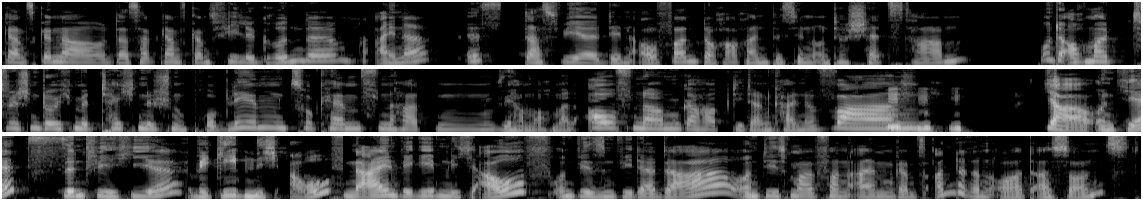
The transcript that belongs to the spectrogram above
Ganz genau. Das hat ganz, ganz viele Gründe. Einer ist, dass wir den Aufwand doch auch ein bisschen unterschätzt haben und auch mal zwischendurch mit technischen Problemen zu kämpfen hatten. Wir haben auch mal Aufnahmen gehabt, die dann keine waren. ja, und jetzt sind wir hier. Wir geben nicht auf? Nein, wir geben nicht auf und wir sind wieder da und diesmal von einem ganz anderen Ort als sonst.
